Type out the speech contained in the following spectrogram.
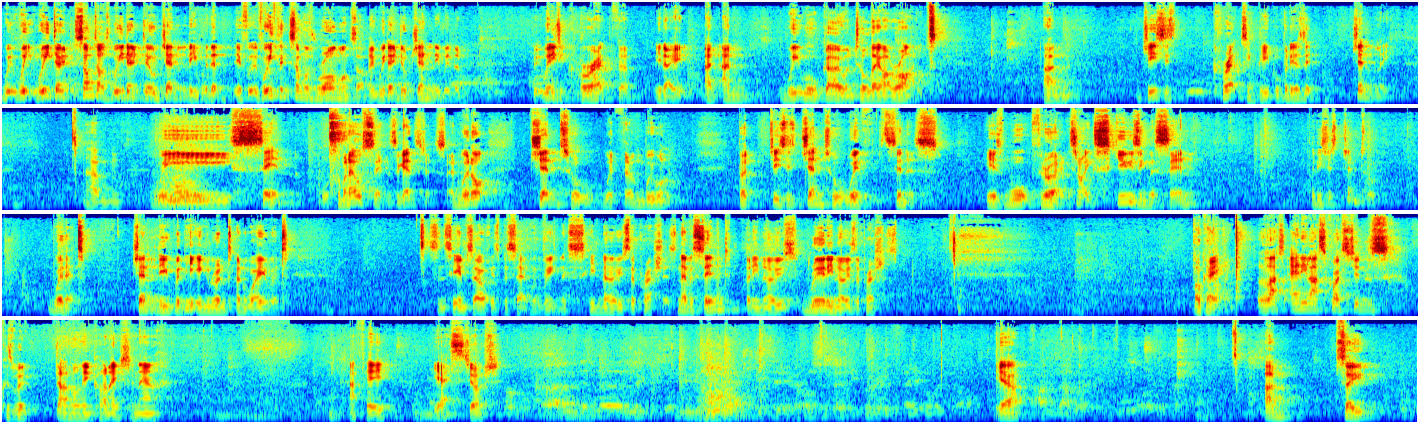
We, we, we don't, sometimes we don't deal gently with it. If, if we think someone's wrong on something, we don't deal gently with them. We, we need to correct them, you know, and, and we will go until they are right. Um, Jesus correcting people, but he does it gently. Um, we sin, or someone else sins against us, and we're not gentle with them. We want, but Jesus is gentle with sinners. He has walked through it. It's not excusing the sin, but he's just gentle with it, gently with the ignorant and wayward. Since he himself is beset with weakness, he knows the pressures. Never sinned, but he knows, really knows the pressures. Okay, last, any last questions? Because we're done on the incarnation now. Happy? Yes, Josh. Um, in the Luke 2, it also says he grew in favour with God. Yeah. How does that work? if he's already perfect? Um, so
